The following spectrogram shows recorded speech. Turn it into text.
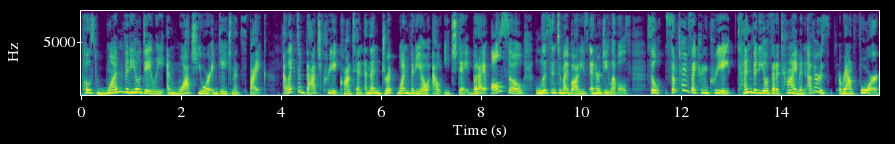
post one video daily and watch your engagement spike. I like to batch create content and then drip one video out each day, but I also listen to my body's energy levels. So sometimes I can create 10 videos at a time and others around four.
